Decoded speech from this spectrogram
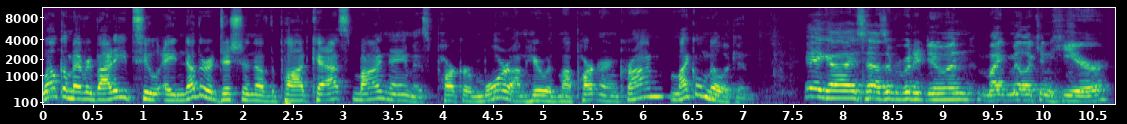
Welcome, everybody, to another edition of the podcast. My name is Parker Moore. I'm here with my partner in crime, Michael Milliken. Hey guys, how's everybody doing? Mike Milliken here.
